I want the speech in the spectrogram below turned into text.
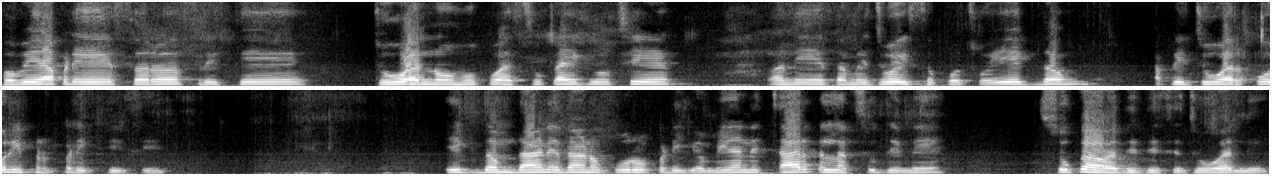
હવે આપણે સરસ રીતે જુવારનો મુખવાસ સુકાઈ ગયો છે. અને તમે જોઈ શકો છો, એકદમ આપણી જુવાર કોરી પણ પડી ગઈ છે. એકદમ દાણે દાણો કોરો પડી ગયો. મેં આને ચાર કલાક સુધી મેં સુકાવા દીધી છે જુવારની.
